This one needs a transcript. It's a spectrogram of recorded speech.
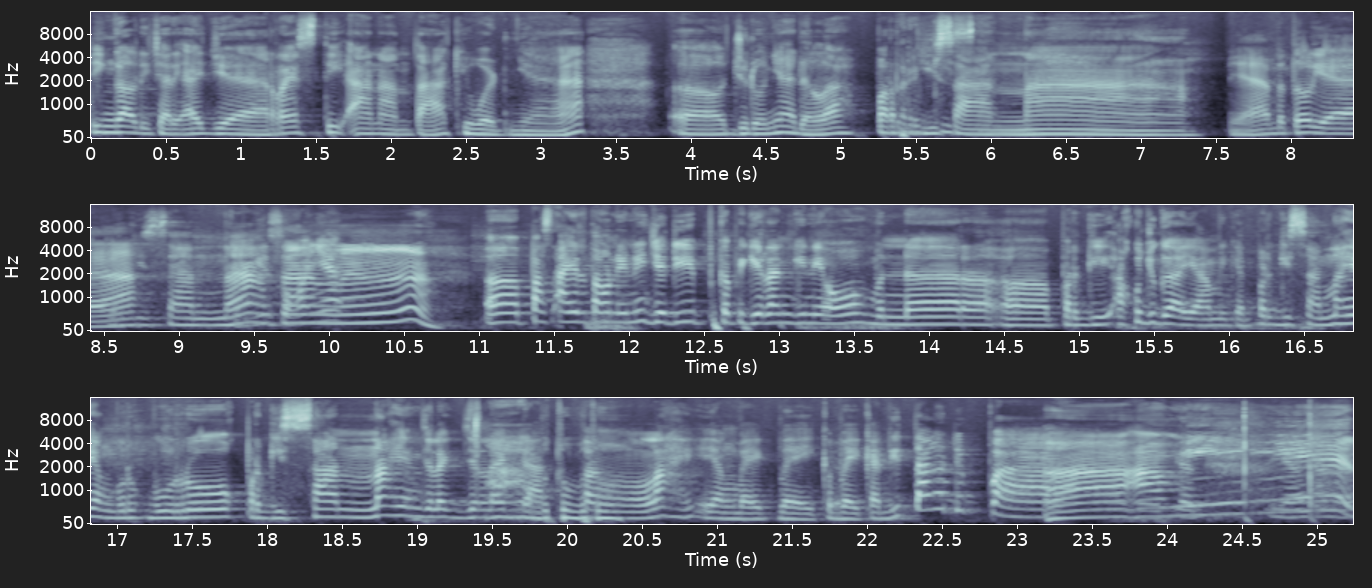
Tinggal dicari aja Resti Ananta keywordnya. Eh, judulnya adalah Pergi, Pergi Sana. Ya betul ya. Di sana. Pergi Pokoknya sana. eh, pas akhir tahun ini jadi kepikiran gini, oh bener eh, pergi. Aku juga ya mikir pergi sana yang buruk-buruk, pergi sana yang jelek-jelek, Ah, betul, betul. datanglah yang baik-baik. Kebaikan di tangan depan. Ah, Kebaikan- Ya, amin.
